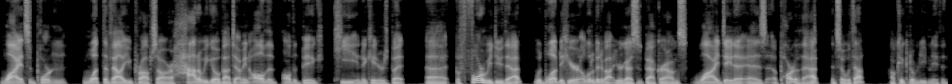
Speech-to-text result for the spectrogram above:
why it's important, what the value props are, how do we go about it. I mean, all the all the big key indicators. But uh, before we do that, would love to hear a little bit about your guys' backgrounds, why data as a part of that. And so, with that, I'll kick it over to you, Nathan.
